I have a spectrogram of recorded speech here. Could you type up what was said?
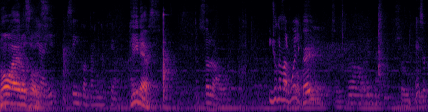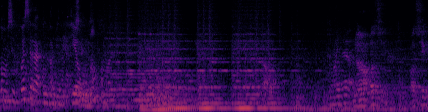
no Y aerosols, ahí, sin contaminación. clean earth. Solo agua. ¿Y yo qué mal huele? Okay? Eso como si fuese la contaminación, ¿no? Como No, oxygen. Oxygen.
